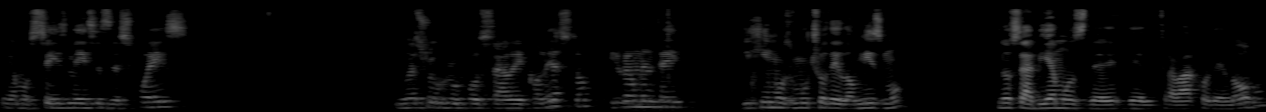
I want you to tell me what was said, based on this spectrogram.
digamos seis meses después, nuestro grupo sale con esto y realmente dijimos mucho de lo mismo. No sabíamos de- del trabajo de Lobo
